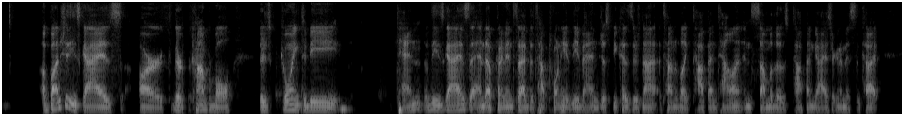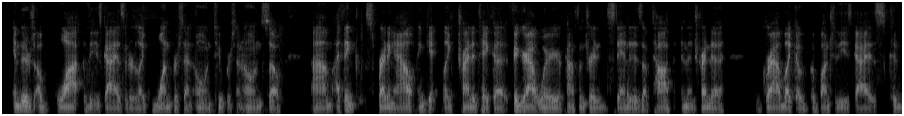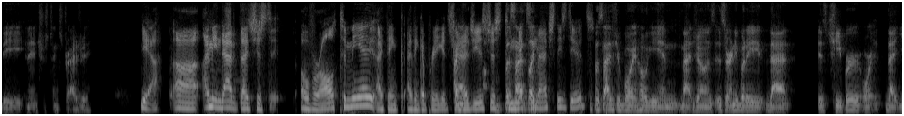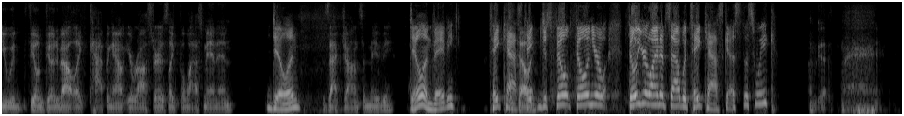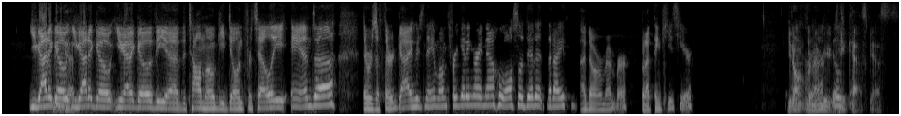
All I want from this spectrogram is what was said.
a bunch of these guys are they're comparable. There's going to be 10 of these guys that end up kind of inside the top 20 of the event just because there's not a ton of like top end talent and some of those top end guys are going to miss the cut. And there's a lot of these guys that are like 1% owned 2% owned. So um, i think spreading out and get like trying to take a figure out where your concentrated stand is up top and then trying to grab like a, a bunch of these guys could be an interesting strategy. Yeah. Uh, i mean that that's just overall to me i think i think a pretty good strategy I mean, is just to mix like, and match these dudes. besides your boy Hoge and matt jones is there anybody that is cheaper or that you would feel good about like capping out your roster as like the last man in? Dylan. Zach johnson maybe. Dylan baby. Take cast take, just fill fill in your fill your lineups out with take cast guests this week You got to go. You got to go. You got to go. The uh, the Tom Hoge, Dylan Frittelli, and uh, there was a third guy whose name I'm forgetting right now who also did it that I I don't remember, but I think he's here. You don't remember your take cast guests?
